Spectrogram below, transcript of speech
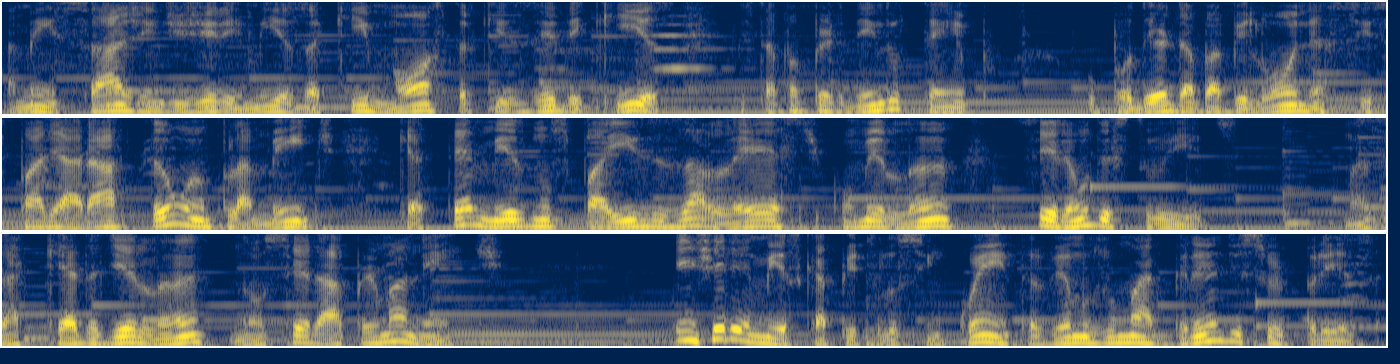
A mensagem de Jeremias aqui mostra que Zedequias estava perdendo tempo. O poder da Babilônia se espalhará tão amplamente que até mesmo os países a leste, como Elã, serão destruídos. Mas a queda de Elã não será permanente. Em Jeremias capítulo 50, vemos uma grande surpresa.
